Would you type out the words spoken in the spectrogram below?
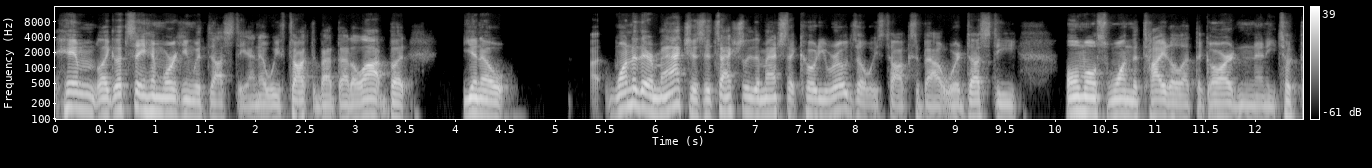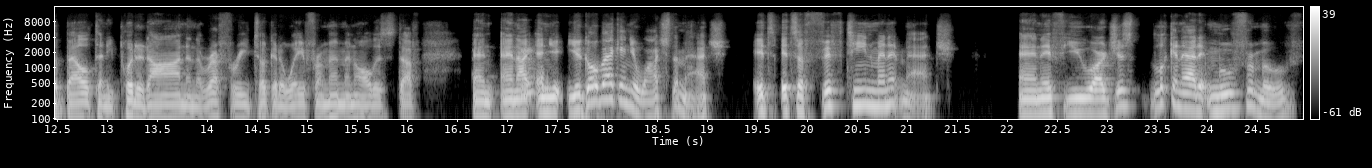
him like let's say him working with dusty. I know we've talked about that a lot but you know uh, one of their matches it's actually the match that cody rhodes always talks about where dusty almost won the title at the garden and he took the belt and he put it on and the referee took it away from him and all this stuff and and i and you, you go back and you watch the match. It's it's a 15 minute match. And if you are just looking at it move for move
